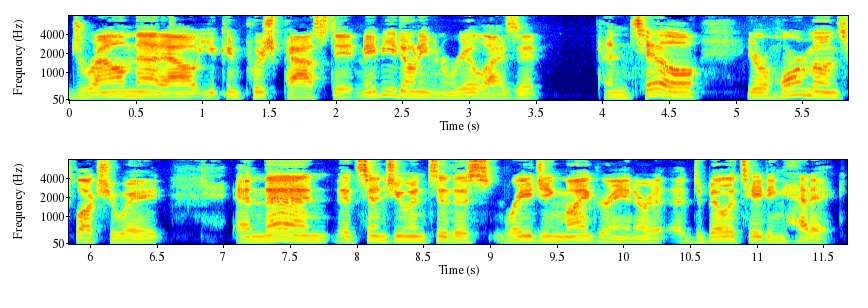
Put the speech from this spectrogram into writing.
drown that out, you can push past it. Maybe you don't even realize it until your hormones fluctuate and then it sends you into this raging migraine or a debilitating headache.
